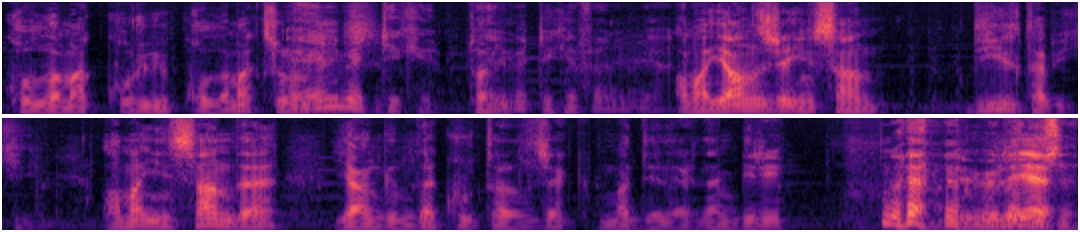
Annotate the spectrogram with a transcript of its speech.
kollamak, koruyup kollamak zorundayız. Elbette ki. Tabii. Elbette ki efendim ya. Ama yalnızca insan değil tabii ki. Ama insan da yangında kurtarılacak maddelerden biri. Bu da Öyle ya. güzel.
